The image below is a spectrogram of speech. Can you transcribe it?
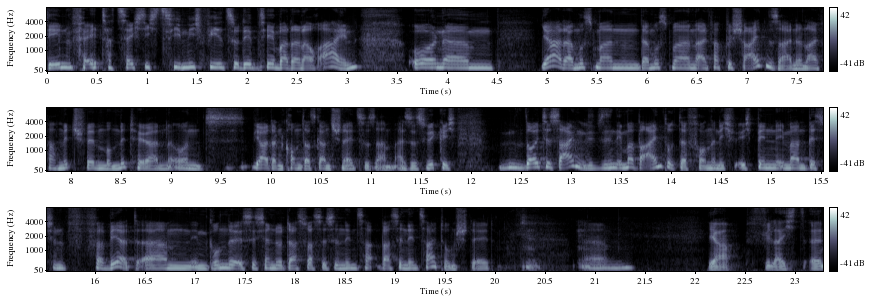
Denen fällt tatsächlich ziemlich viel zu dem Thema dann auch ein. Und ähm, ja, da muss man, da muss man einfach bescheiden sein und einfach mitschwimmen und mithören und ja, dann kommt das ganz schnell zusammen. Also es ist wirklich, Leute sagen, die sind immer beeindruckt davon und ich, ich bin immer ein bisschen verwirrt. Ähm, Im Grunde ist es ja nur das, was, es in den, was in den Zeitungen steht. Hm. Ähm, ja, vielleicht äh,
